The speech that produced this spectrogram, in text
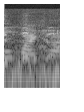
Oh, my God.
